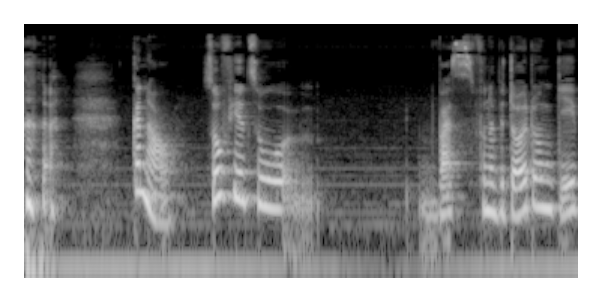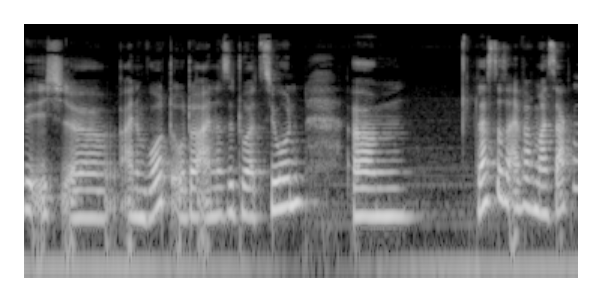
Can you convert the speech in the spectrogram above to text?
genau. So viel zu, was für eine Bedeutung gebe ich äh, einem Wort oder einer Situation. Ähm, lasst das einfach mal sacken.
